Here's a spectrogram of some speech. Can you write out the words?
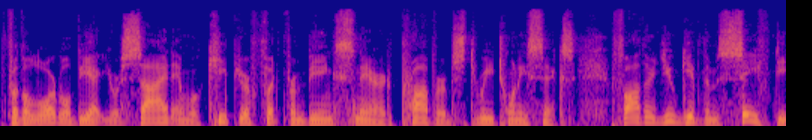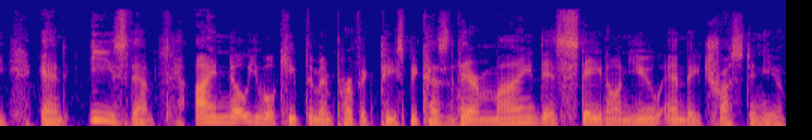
For the Lord will be at your side and will keep your foot from being snared. Proverbs 3:26. Father, you give them safety and ease them. I know you will keep them in perfect peace because their mind is stayed on you and they trust in you.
